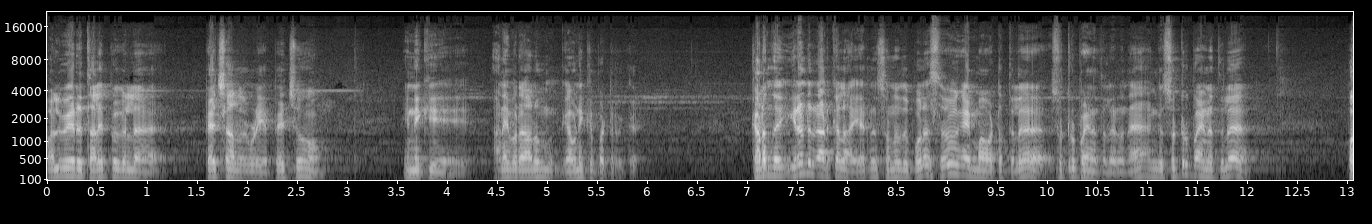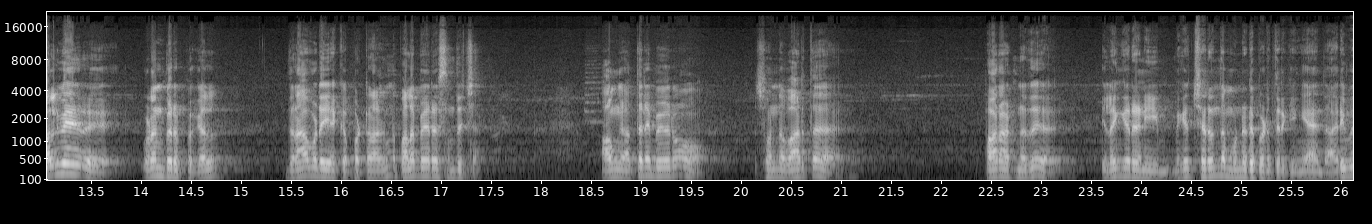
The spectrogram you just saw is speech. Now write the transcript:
பல்வேறு தலைப்புகளில் பேச்சாளர்களுடைய பேச்சும் இன்னைக்கு அனைவராலும் கவனிக்கப்பட்டிருக்கு. கடந்த இரண்டு நாட்களாக ஏற்கனவே சொன்னது போல் சிவகங்கை மாவட்டத்தில் சுற்றுப்பயணத்தில் இருந்தேன். அங்கே சுற்றுப்பயணத்தில் பல்வேறு உடன்பிறப்புகள் திராவிட இயக்கப்பட்டார்கள்னு பல பேரை சந்தித்தேன் அவங்க அத்தனை பேரும் சொன்ன வார்த்தை பாராட்டினது. இளைஞர் அணி மிகச்சிறந்த முன்னெடுப்பு எடுத்திருக்கீங்க இந்த அறிவு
